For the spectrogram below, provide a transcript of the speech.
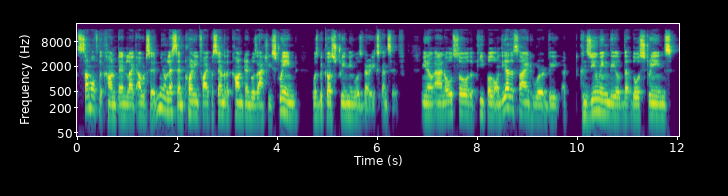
some of the content like i would say you know less than 25% of the content was actually streamed was because streaming was very expensive. You know and also the people on the other side who were the uh, consuming the, the those streams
